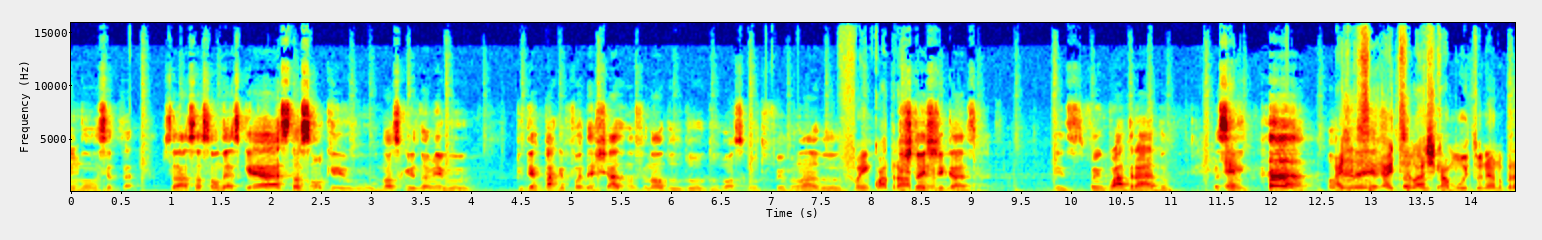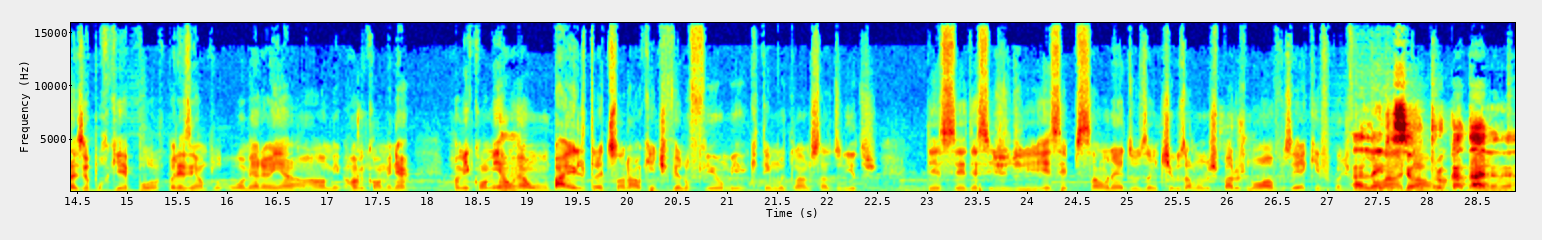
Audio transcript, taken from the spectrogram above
Não, não, você tá, você tá numa situação dessa. Que é a situação que o nosso querido amigo Peter Parker foi deixado no final do, do, do nosso outro filme lá do. Foi enquadrado. Distante né? de casa. Isso, foi enquadrado Assim, é. a gente, se, a gente se lasca muito, né, no Brasil, porque, pô, por exemplo, o Homem-Aranha Home, Homecoming, né? Homecoming é, é, um baile tradicional que a gente vê no filme, que tem muito lá nos Estados Unidos, desse, desses de recepção, né, dos antigos alunos para os novos. E aqui ficou de volta Além de ser um trocadilho, né?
